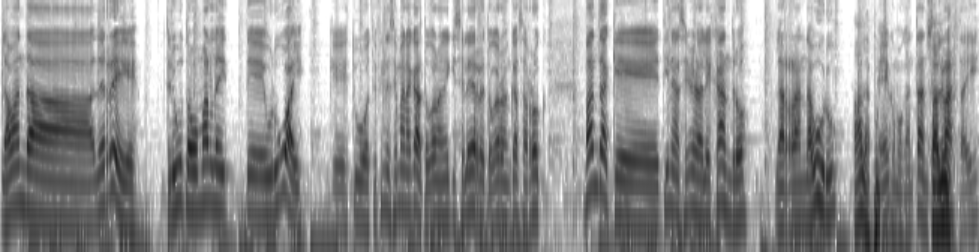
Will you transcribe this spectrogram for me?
La banda de reggae, tributo a Bob Marley de Uruguay, que estuvo este fin de semana acá. Tocaron en XLR, tocaron en Casa Rock. Banda que tiene al señor Alejandro, la Randaburu, Ah, la pucha. eh, como cantante, Salud. Rasta ahí.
